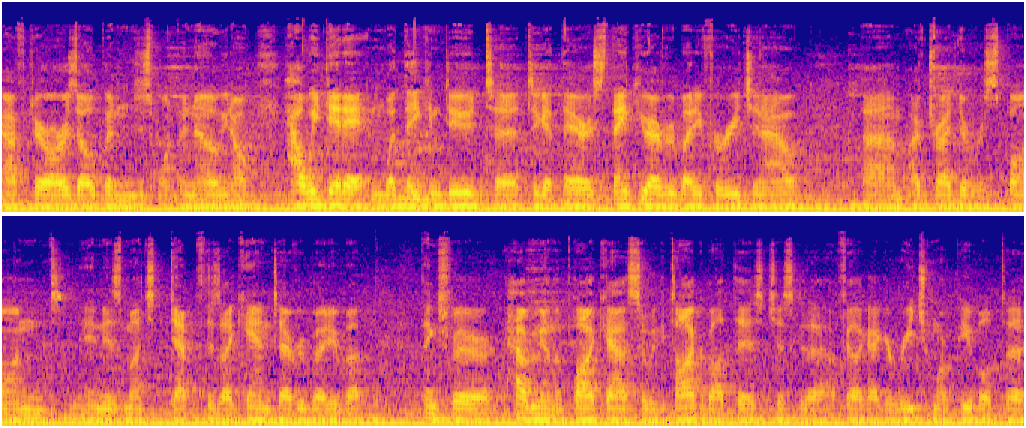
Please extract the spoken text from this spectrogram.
after ours open and just want to know, you know, how we did it and what they can do to, to get theirs. Thank you, everybody, for reaching out. Um, I've tried to respond in as much depth as I can to everybody, but thanks for having me on the podcast so we could talk about this just because I feel like I could reach more people to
